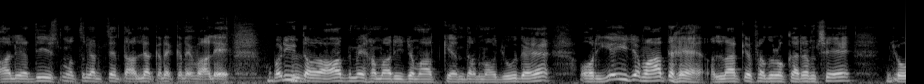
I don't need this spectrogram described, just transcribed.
आल हदीस मसलक से ताल्लुक रखने वाले बड़ी हम्म। तादाद में हमारी जमात के अंदर मौजूद है और यही जमात है अल्लाह के फजल करम से जो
